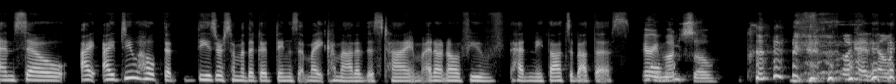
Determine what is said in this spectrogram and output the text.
And so I, I do hope that these are some of the good things that might come out of this time. I don't know if you've had any thoughts about this. Very much so. Go ahead, Helen.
